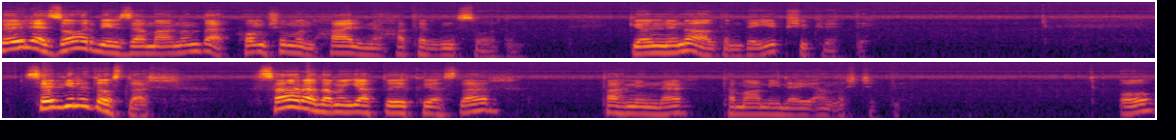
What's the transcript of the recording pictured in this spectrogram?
Böyle zor bir zamanında komşumun halini hatırını sordum. Gönlünü aldım deyip şükretti. Sevgili dostlar, sağır adamın yaptığı kıyaslar, tahminler tamamıyla yanlış çıktı. O,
